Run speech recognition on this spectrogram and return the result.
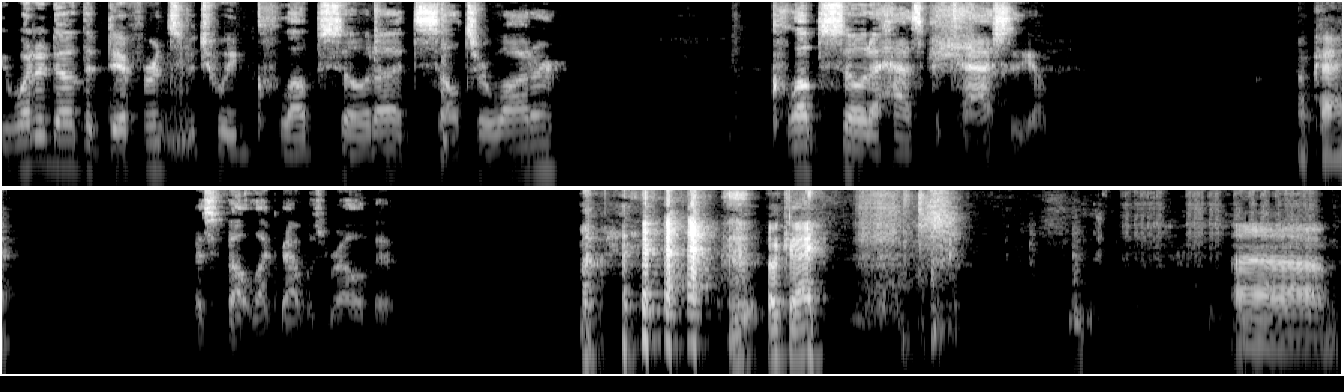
You want to know the difference between club soda and seltzer water? Club soda has potassium. Okay. I just felt like that was relevant. okay. Um,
